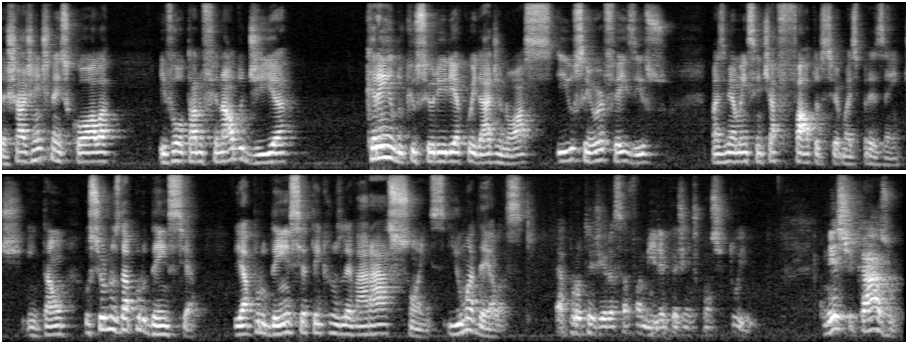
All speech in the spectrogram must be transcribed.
deixar a gente na escola e voltar no final do dia, crendo que o Senhor iria cuidar de nós. E o Senhor fez isso. Mas minha mãe sentia falta de ser mais presente. Então, o Senhor nos dá prudência. E a prudência tem que nos levar a ações. E uma delas é proteger essa família que a gente constituiu. Neste caso,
